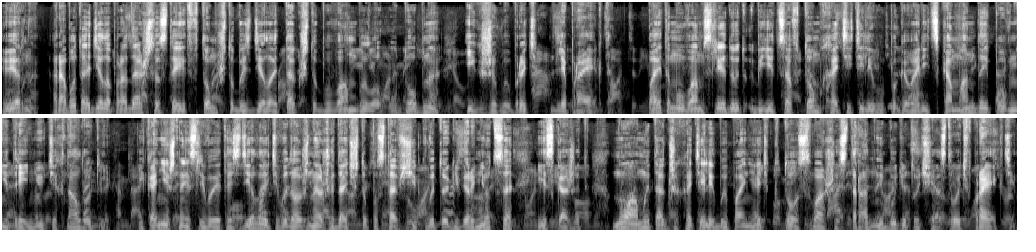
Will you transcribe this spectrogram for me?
Верно? Работа отдела продаж состоит в том, чтобы сделать так, чтобы вам было удобно их же выбрать для проекта. Поэтому вам следует убедиться в том, хотите ли вы поговорить с командой по внедрению технологии. И, конечно, если вы это сделаете, вы должны ожидать, что поставщик в итоге вернется и скажет, ну а мы также хотели бы понять, кто с вашей стороны будет участвовать в проекте.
